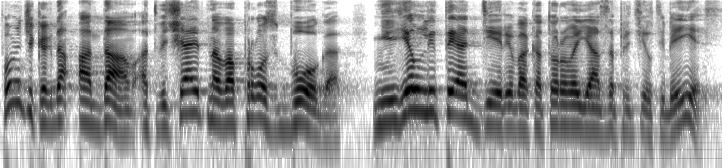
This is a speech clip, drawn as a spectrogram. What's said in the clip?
Помните, когда Адам отвечает на вопрос Бога, не ел ли ты от дерева, которого я запретил тебе есть?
